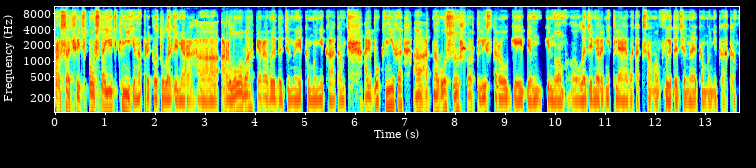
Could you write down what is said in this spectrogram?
прасачыць паўстаюць кнігі напрыклад у владимира орлова перавыдадзеныя камунікатам альбо кніга аднаго з шорт-лістараў гейбен геном владимира некляева таксама выдадзеная камунікатам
